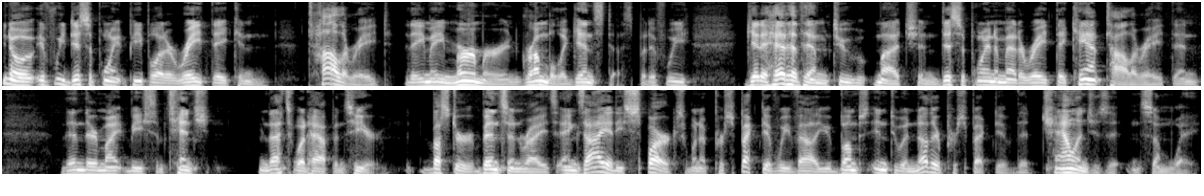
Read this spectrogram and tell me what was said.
You know, if we disappoint people at a rate they can tolerate, they may murmur and grumble against us. But if we get ahead of them too much and disappoint them at a rate they can't tolerate, then then there might be some tension. And that's what happens here. Buster Benson writes Anxiety sparks when a perspective we value bumps into another perspective that challenges it in some way.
